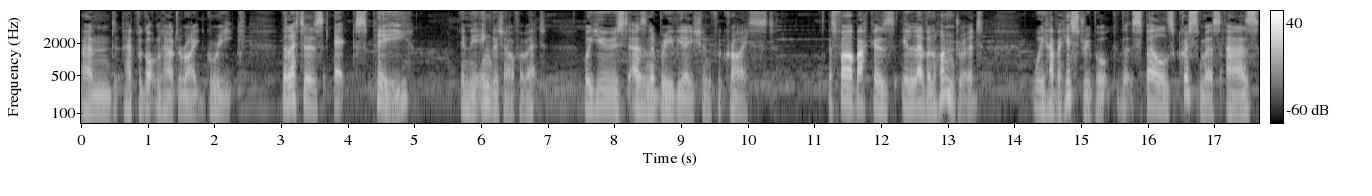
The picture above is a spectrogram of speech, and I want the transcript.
and had forgotten how to write Greek, the letters XP in the English alphabet were used as an abbreviation for Christ. As far back as 1100, we have a history book that spells Christmas as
